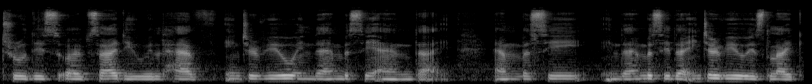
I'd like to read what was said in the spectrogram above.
through this website you will have interview in the embassy and the embassy in the embassy the interview is like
